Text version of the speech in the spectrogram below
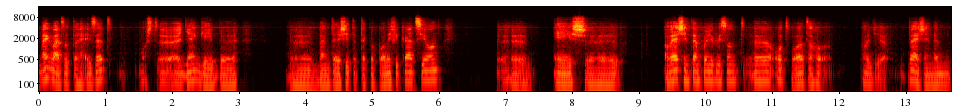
megváltozott a helyzet, most gyengébb ben teljesítettek a kvalifikáción, és a versenytempójuk viszont ott volt, hogy versenyben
